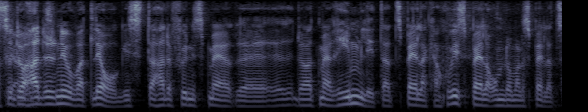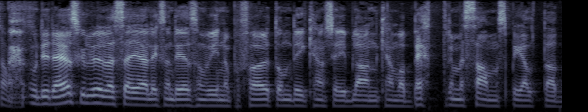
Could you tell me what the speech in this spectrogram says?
Alltså då hade det nog varit logiskt. Det hade funnits mer, eh, det hade varit mer rimligt att spela kanske vi spelar om de hade spelat tillsammans. Och det är där jag skulle vilja säga, liksom det som vi var inne på förut, om det kanske ibland kan vara bättre med samspelta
